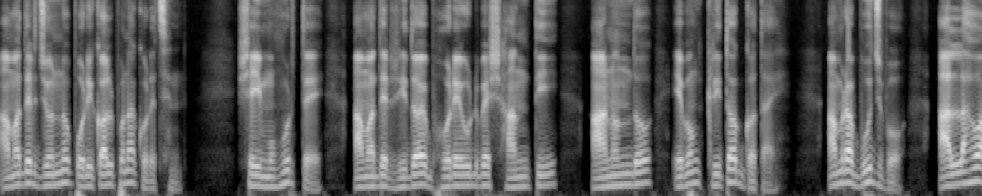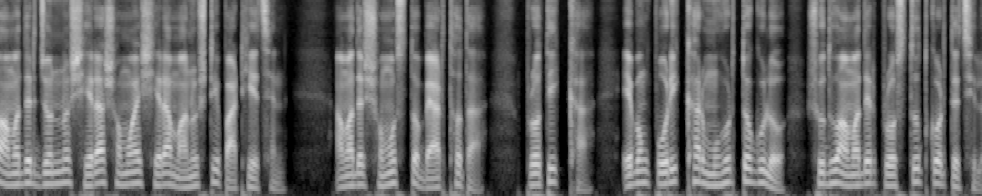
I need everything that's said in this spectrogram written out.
আমাদের জন্য পরিকল্পনা করেছেন। সেই মুহূর্তে আমাদের হৃদয় ভরে উঠবে শান্তি, আনন্দ এবং কৃতজ্ঞতায়। আমরা বুঝব, আল্লাহ আমাদের জন্য সেরা সময়ে সেরা মানুষটি পাঠিয়েছেন। আমাদের সমস্ত ব্যর্থতা, প্রতীক্ষা এবং পরীক্ষার মুহূর্তগুলো শুধু আমাদের প্রস্তুত করতেছিল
